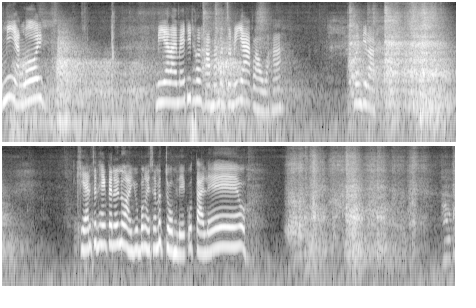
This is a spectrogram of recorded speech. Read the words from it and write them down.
็มีอย่างเลย มีอะไรไหมที่เธอทำแล้วมันจะไม่ยากเราอะฮะเมื่อกี้ล่ะแขนฉันแห้งแต่น้อยๆอยู่บางไงฉันมาโจมเหล็กอุยตายแล้วเอาโอเค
